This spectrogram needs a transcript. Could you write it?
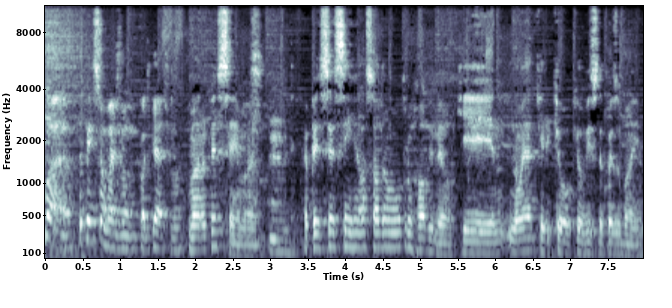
Mano, você pensou mais num podcast, mano? Mano, eu pensei, mano. Eu pensei assim relacionado a um outro hobby meu, que não é aquele que eu, que eu visto depois do banho,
